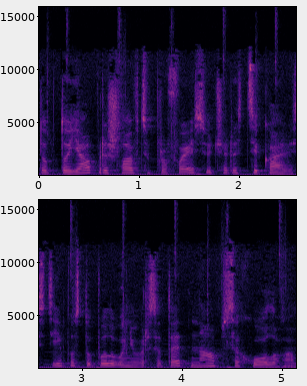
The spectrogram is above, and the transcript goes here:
Тобто я прийшла в цю професію через цікавість і поступила в університет на психолога.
